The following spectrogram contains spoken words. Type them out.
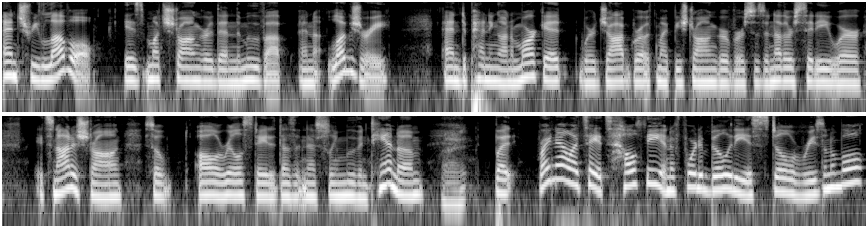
entry level is much stronger than the move up and luxury. And depending on a market where job growth might be stronger versus another city where it's not as strong, so all real estate it doesn't necessarily move in tandem. Right. But right now, I'd say it's healthy and affordability is still reasonable.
